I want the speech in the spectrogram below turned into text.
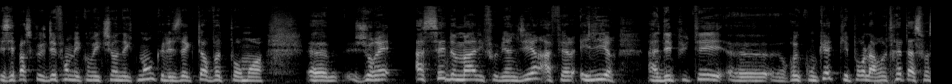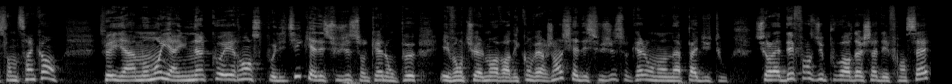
Et c'est parce que je défends mes convictions honnêtement que les électeurs votent pour moi. Euh, J'aurais assez de mal, il faut bien le dire, à faire élire un député euh, reconquête qui est pour la retraite à 65 ans. Il y a un moment, il y a une incohérence politique. Il y a des sujets sur lesquels on peut éventuellement avoir des convergences. Il y a des sujets sur lesquels on n'en a pas du tout. Sur la défense du pouvoir d'achat des Français,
